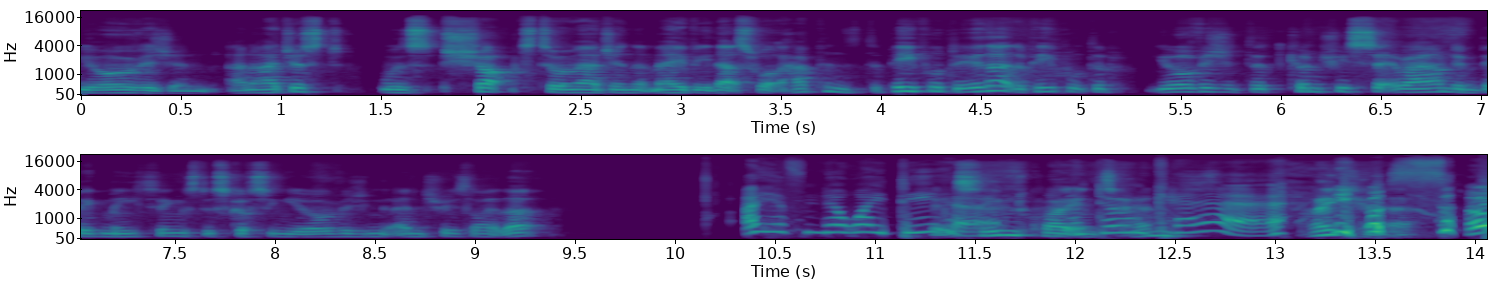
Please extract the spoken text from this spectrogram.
Eurovision, and I just was shocked to imagine that maybe that's what happens. Do people do that? Do people the Eurovision the countries sit around in big meetings discussing Eurovision entries like that? I have no idea. It seemed quite I don't care. I care. was so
